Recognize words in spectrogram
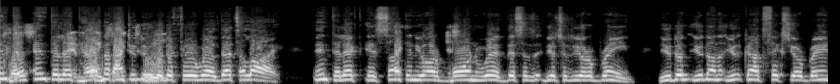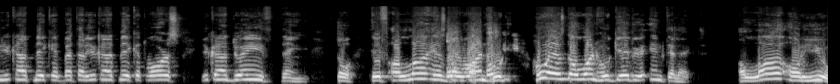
inte- curse. intellect has nothing inclined to do to- with the free will. That's a lie. Intellect is something you are born with. This is this is your brain. You don't you don't you cannot fix your brain. You cannot make it better. You cannot make it worse. You cannot do anything. So if Allah is the one who who is the one who gave you intellect, Allah or you?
